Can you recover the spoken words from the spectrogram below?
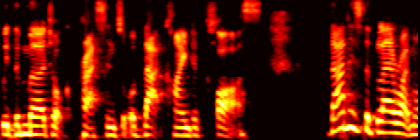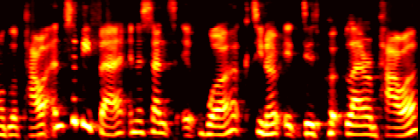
with the Murdoch press and sort of that kind of class. That is the Blairite model of power. And to be fair, in a sense, it worked. You know, it did put Blair in power,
